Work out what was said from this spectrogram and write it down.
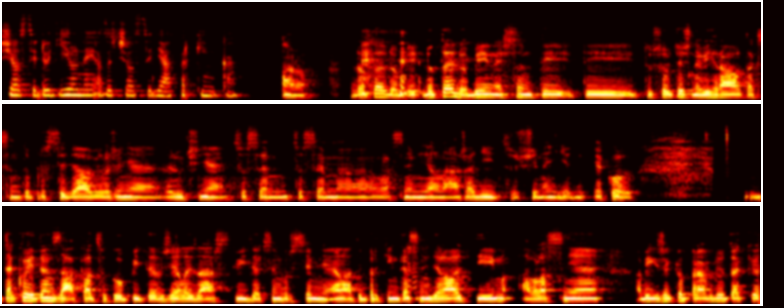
šel si do dílny a začal si dělat prkínka. Ano, do té doby, do té doby než jsem ty, ty, tu soutěž nevyhrál, tak jsem to prostě dělal vyloženě ručně, co jsem, co jsem eh, vlastně měl nářadit, což není jedno, jako takový ten základ, co koupíte v železářství, tak jsem prostě měl a ty prkínka jsem mhm. dělal tím a vlastně abych řekl pravdu, tak eh,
